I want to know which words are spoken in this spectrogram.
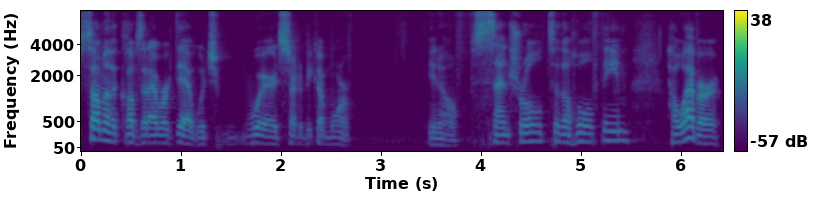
some of the clubs that I worked at, which where it started to become more, you know, central to the whole theme. However,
